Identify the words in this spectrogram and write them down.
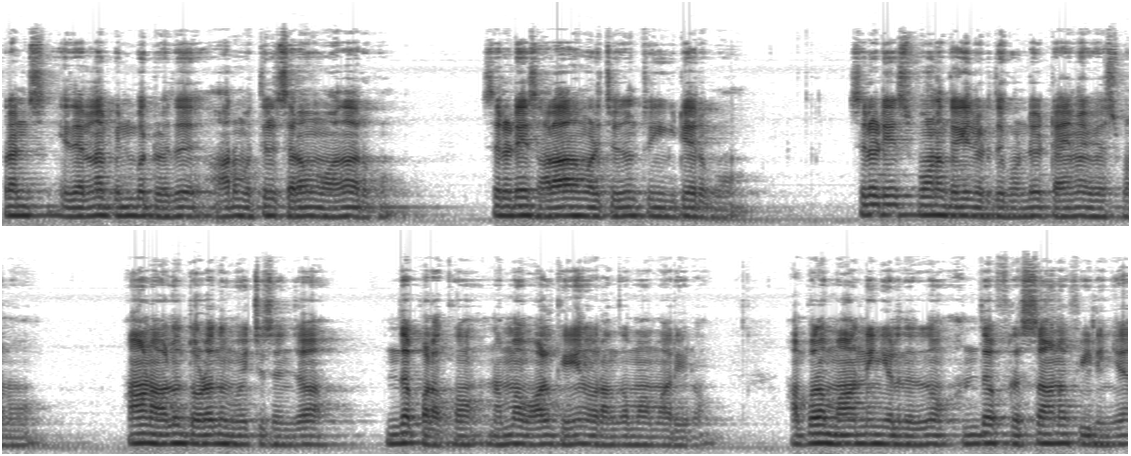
ஃப்ரெண்ட்ஸ் இதெல்லாம் பின்பற்றுவது ஆரம்பத்தில் சிரமமாக தான் இருக்கும். சில டேஸ் அலாரம் அடித்ததும் தூங்கிக்கிட்டே இருப்போம். சில டேஸ் ஃபோனை கையில் எடுத்துக்கொண்டு டைமை வேஸ்ட் பண்ணுவோம். ஆனாலும் தொடர்ந்து முயற்சி செஞ்சால் இந்த பழக்கம் நம்ம வாழ்க்கையின் ஒரு அங்கமாக மாறிடும். அப்புறம் மார்னிங் எழுந்ததும் அந்த ஃப்ரெஷ்ஷான ஃபீலிங்கை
